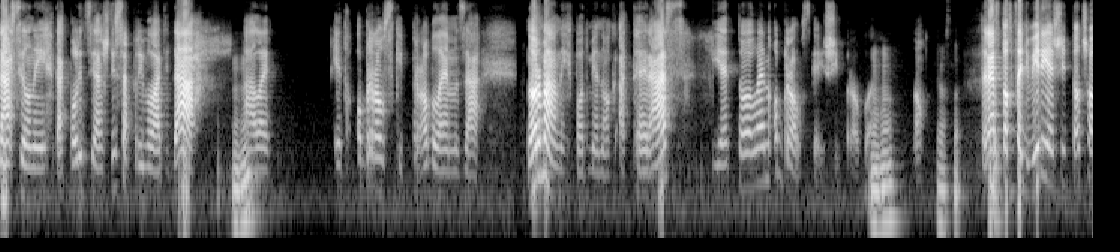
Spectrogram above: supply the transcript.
násilný, tak policia vždy sa privolať dá, mm-hmm. ale je to obrovský problém za normálnych podmienok a teraz je to len obrovskejší problém. Mm-hmm. No. Jasne. Teraz to chceť vyriešiť, to čo,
